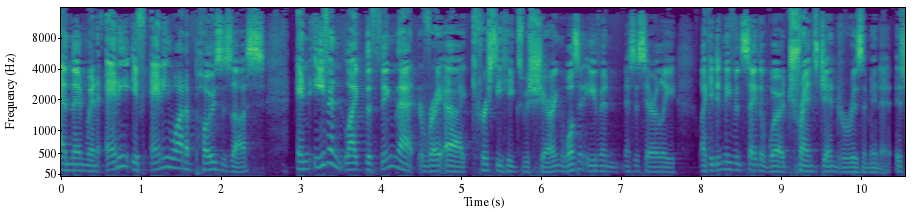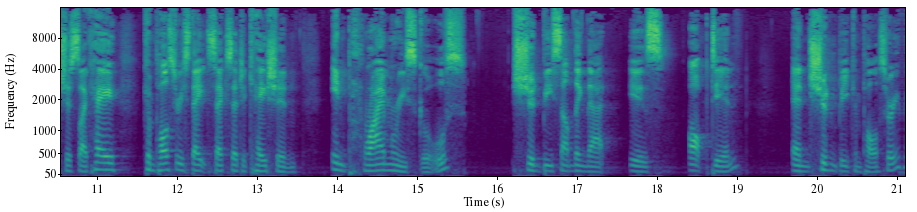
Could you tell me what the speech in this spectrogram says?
And then when any if anyone opposes us and even like the thing that Ray, uh, Kristie Higgs was sharing wasn't even necessarily like it didn't even say the word transgenderism in it. It's just like, hey, compulsory state sex education in primary schools should be something that is opt in and shouldn't be compulsory.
